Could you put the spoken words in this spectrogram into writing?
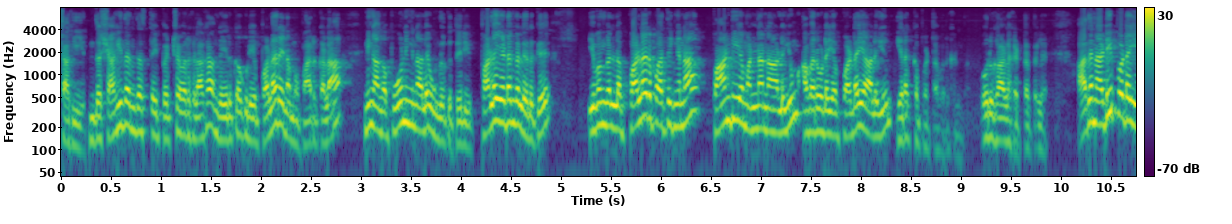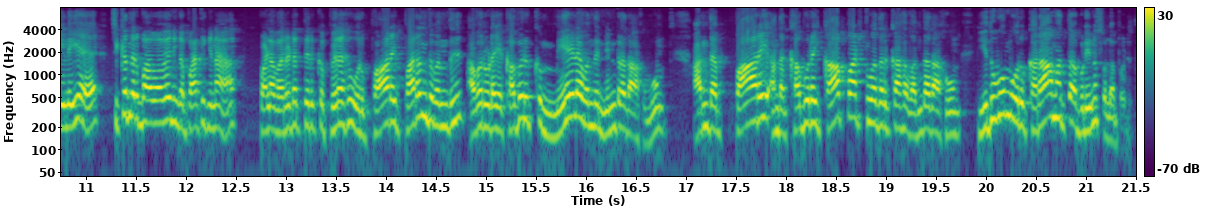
ஷஹீத். இந்த ஷஹீத் அந்தஸ்தை பெற்றவர்களாக அங்க இருக்கக்கூடிய பலரை நம்ம பார்க்கலாம். நீங்க அங்க போனீங்கனாலே உங்களுக்கு தெரியும். பல இடங்கள் இருக்கு. இவங்களில் பலர் பார்த்தீங்கன்னா பாண்டிய மன்னனாலையும் அவருடைய படையாலையும் இறக்கப்பட்டவர்கள் ஒரு காலகட்டத்தில். அதன் அடிப்படையிலேயே சிக்கந்தர் பாபாவை நீங்க பாத்தீங்கன்னா பல வருடத்திற்கு பிறகு ஒரு பாறை பறந்து வந்து அவருடைய கபருக்கு மேலே வந்து நின்றதாகவும் அந்த பாறை அந்த கபரை காப்பாற்றுவதற்காக வந்ததாகவும் இதுவும் ஒரு கராமத்து அப்படின்னு சொல்லப்படுது.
